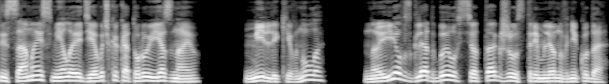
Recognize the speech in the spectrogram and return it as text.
Ты самая смелая девочка, которую я знаю». Милли кивнула, но ее взгляд был все так же устремлен в никуда.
